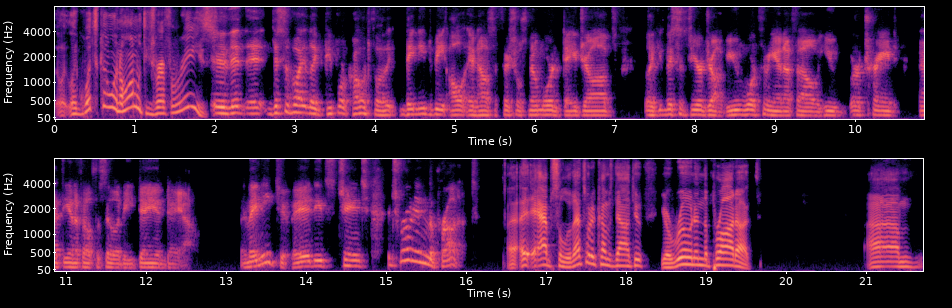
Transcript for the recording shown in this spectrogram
Like, what's going on with these referees? Uh, th- th- This is why, like, people are calling for it. They need to be all in house officials, no more day jobs. Like, this is your job. You work for the NFL, you are trained at the NFL facility day in, day out. And they need to. It needs to change. It's ruining the product. Uh, absolutely, that's what it comes down to. You're ruining the product. Um,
